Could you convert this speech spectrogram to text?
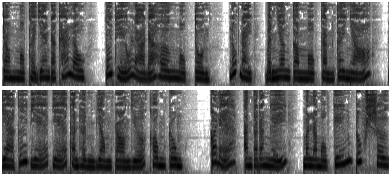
trong một thời gian đã khá lâu, tối thiểu là đã hơn một tuần. Lúc này, bệnh nhân cầm một cành cây nhỏ và cứ vẽ vẽ thành hình vòng tròn giữa không trung. Có lẽ anh ta đang nghĩ mình là một kiến trúc sư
